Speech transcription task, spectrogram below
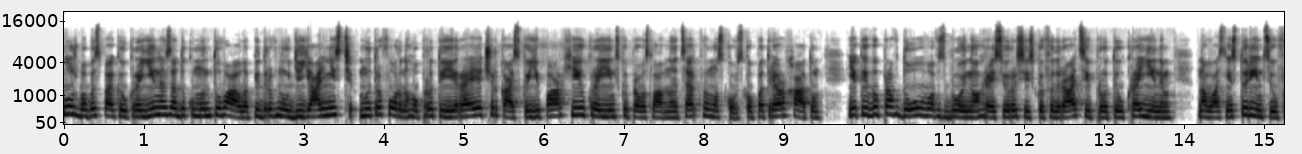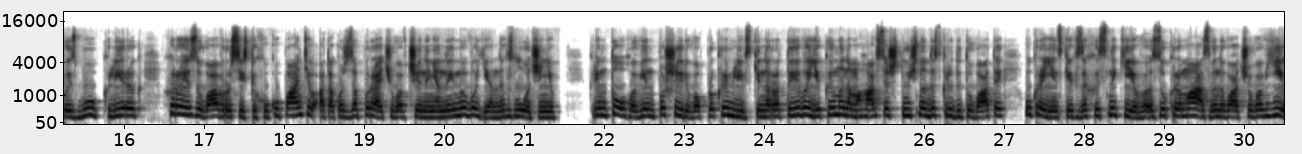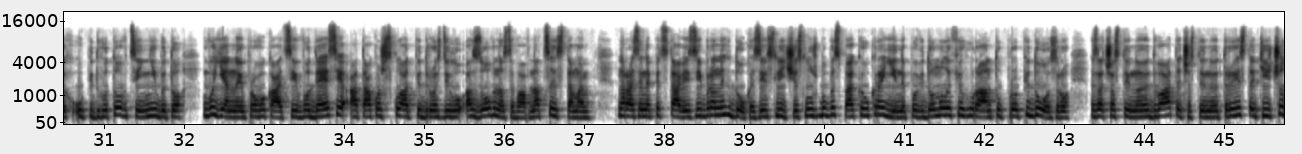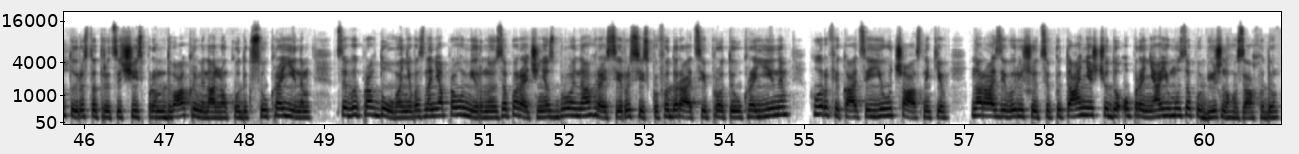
Служба безпеки України задокументувала підривну діяльність митрофорного протиєрея Черкаської єпархії Української православної церкви Московського патріархату, який виправдовував збройну агресію Російської Федерації проти України. На власній сторінці у Фейсбук клірик героїзував російських окупантів, а також заперечував чинення ними воєнних злочинів. Крім того, він поширював прокремлівські наративи, якими намагався штучно дискредитувати українських захисників. Зокрема, звинувачував їх у підготовці, нібито воєнної провокації в Одесі, а також склад підрозділу Азов називав нацистами. Наразі на підставі зібраних доказів слідчі служби безпеки України повідомили фігуранту про підозру за частиною 2 та частиною 3 статті 436 прим. 2 Кримінального кодексу України. Це виправдовування визнання правомірною заперечення збройної агресії Російської Федерації проти України, хлорифікації її учасників. Наразі вирішується питання щодо обрання йому запобіжного заходу.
